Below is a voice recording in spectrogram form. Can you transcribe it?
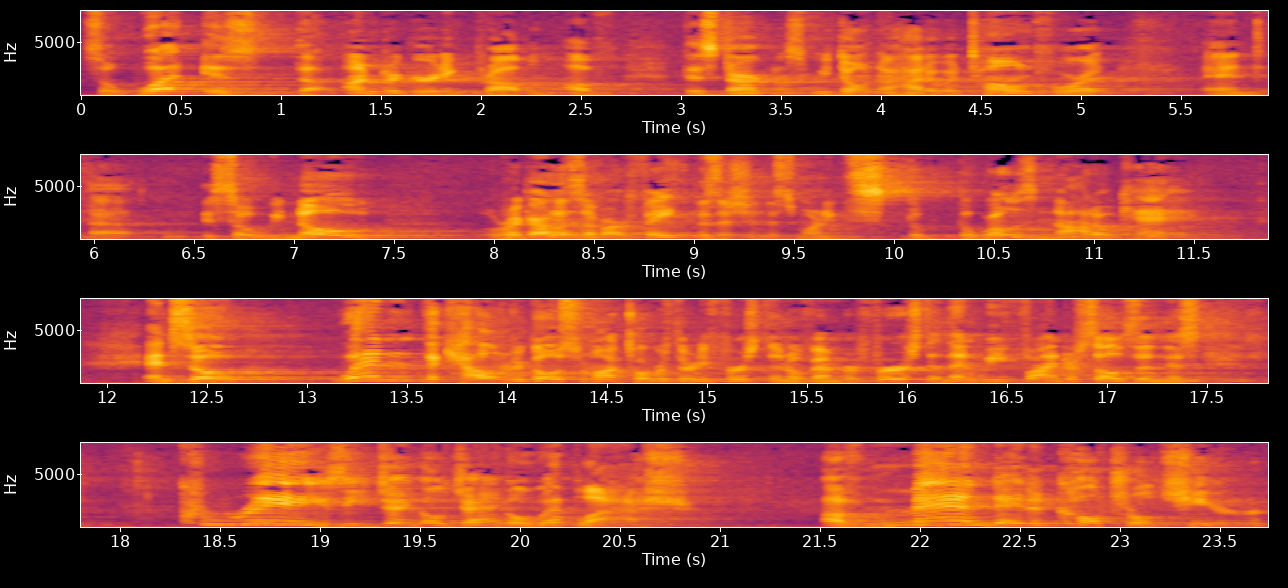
So, what is the undergirding problem of this darkness? We don't know how to atone for it, and uh, so we know, regardless of our faith position this morning, the, the world is not okay. And so, when the calendar goes from October 31st to November 1st, and then we find ourselves in this crazy jingle jangle whiplash of mandated cultural cheer,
